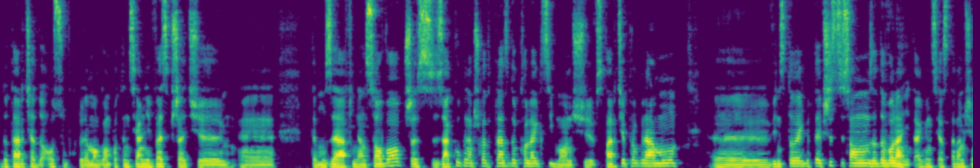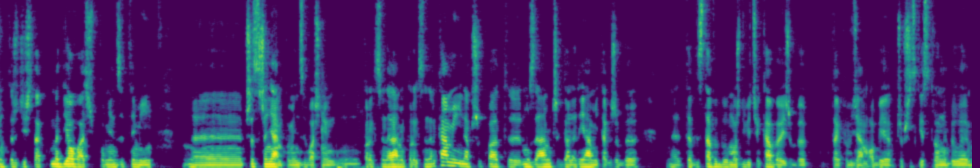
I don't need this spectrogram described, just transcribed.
dotarcia do osób, które mogą potencjalnie wesprzeć y, te muzea finansowo przez zakup na przykład prac do kolekcji bądź wsparcie programu. Więc to jakby tutaj wszyscy są zadowoleni, tak? Więc ja staram się też gdzieś tak mediować pomiędzy tymi przestrzeniami, pomiędzy właśnie kolekcjonerami, kolekcjonerkami i na przykład muzeami czy galeriami, tak żeby te wystawy były możliwie ciekawe i żeby tak jak powiedziałem, obie czy wszystkie strony były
